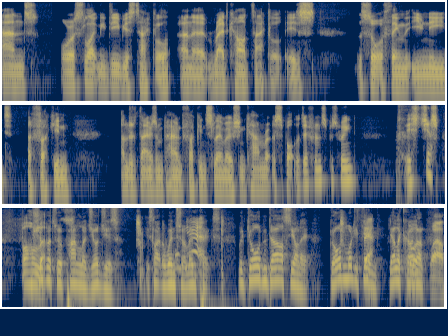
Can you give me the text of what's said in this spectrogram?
and or a slightly devious tackle and a red card tackle is the sort of thing that you need a fucking hundred thousand pound fucking slow motion camera to spot the difference between? It's just You should go to a panel of judges. It's like the Winter Well, yeah. Olympics with Gordon Darcy on it. Gordon, what do you think? Yellow card. Good. Well,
